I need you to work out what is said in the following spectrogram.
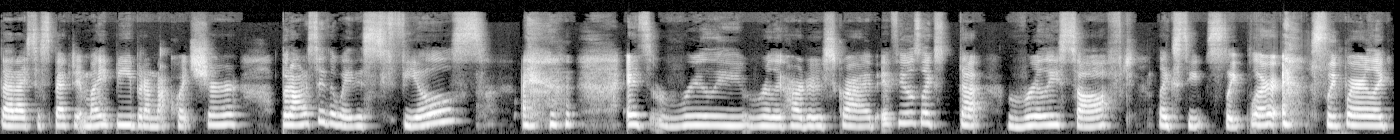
that I suspect it might be, but I'm not quite sure. But honestly, the way this feels, I, it's really, really hard to describe. It feels like that really soft, like sleep sleepwear, sleepwear, like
